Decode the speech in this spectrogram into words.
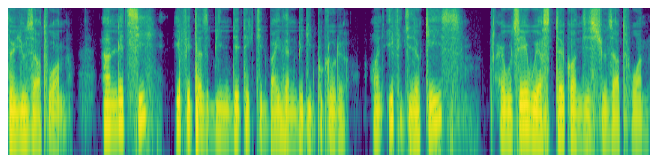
the user 1. And let's see if it has been detected by the embedded bootloader. And if it is the case, I would say we are stuck on this user 1.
